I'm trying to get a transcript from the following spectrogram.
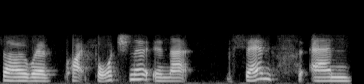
so we're quite fortunate in that sense. And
